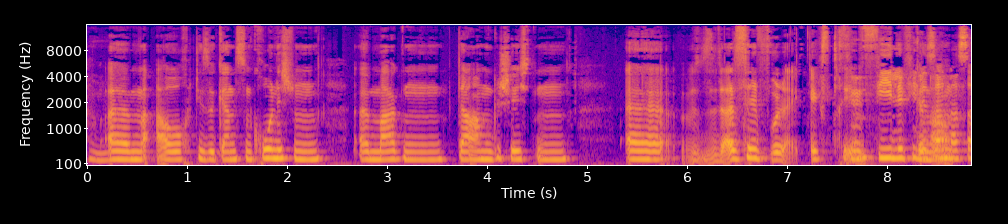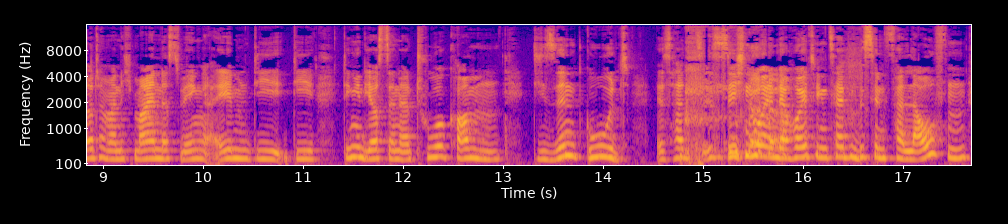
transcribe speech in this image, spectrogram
mhm. ähm, auch diese ganzen chronischen äh, Magen-Darm-Geschichten. Äh, das hilft wohl extrem. Für viele, viele genau. Sachen, das sollte man nicht meinen. Deswegen eben die, die Dinge, die aus der Natur kommen, die sind gut. Es hat ist sich nur in der heutigen Zeit ein bisschen verlaufen,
